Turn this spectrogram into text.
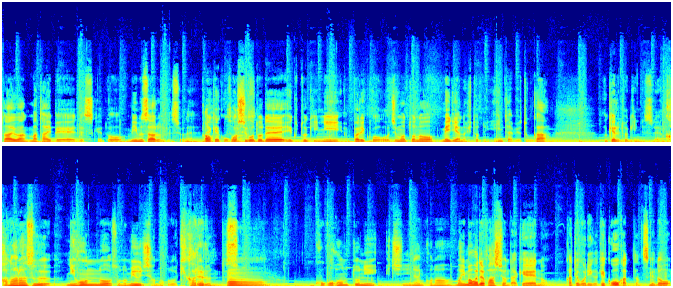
台湾まあ台北ですけどビームスあるんですよね。あで結構こう仕事で行く時にやっぱりこう地元のメディアの人にインタビューとか受ける時にですね必ず日本のそのミュージシャンのことを聞かれるんですよ。うん。ここ本当に12年かな、まあ、今までファッションだけのカテゴリーが結構多かったんですけど、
